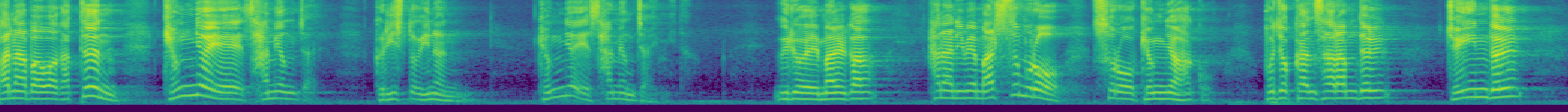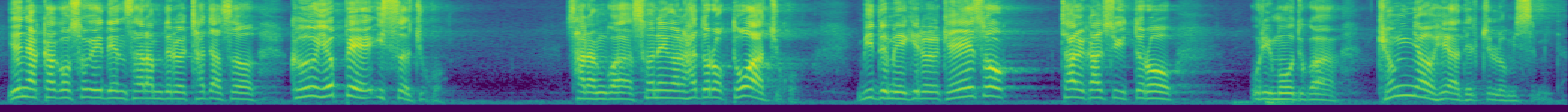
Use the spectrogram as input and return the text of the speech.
바나바와 같은 격려의 사명자, 그리스도인은 격려의 사명자입니다. 위로의 말과 하나님의 말씀으로 서로 격려하고 부족한 사람들, 죄인들, 연약하고 소외된 사람들을 찾아서 그 옆에 있어주고 사랑과 선행을 하도록 도와주고 믿음의 길을 계속 잘 갈 수 있도록 우리 모두가 격려해야 될 줄로 믿습니다.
